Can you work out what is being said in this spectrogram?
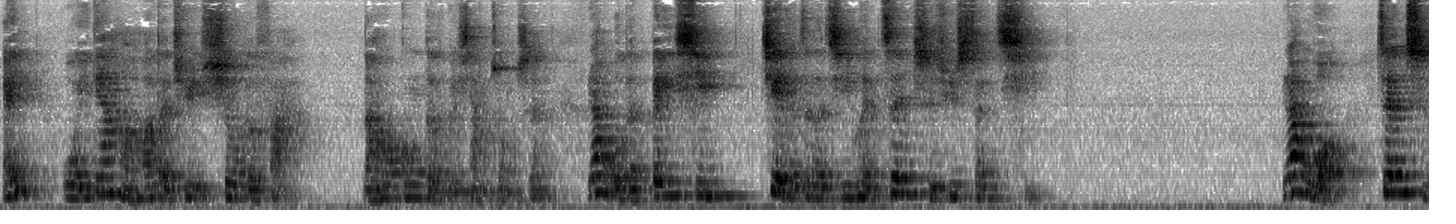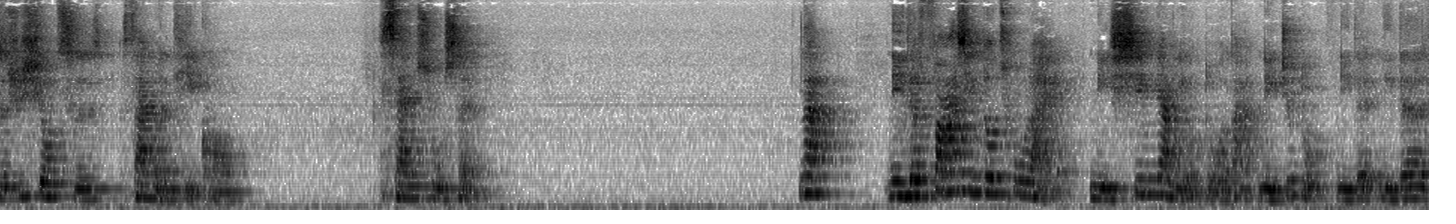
哎，我一定要好好的去修个法，然后功德回向众生，让我的悲心借着这个机会真实去升起，让我真实的去修持三轮体空、三殊胜。那你的发心都出来。你心量有多大，你就多你的你的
